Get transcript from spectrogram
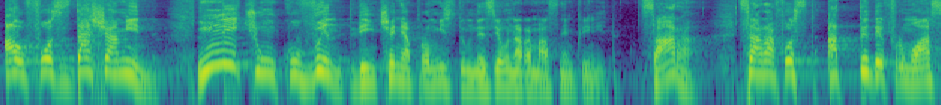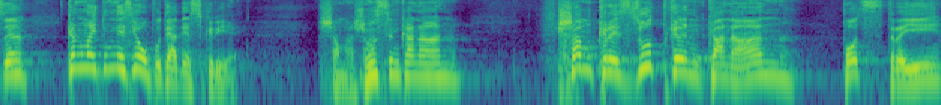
au fost da și amin. Niciun cuvânt din ce ne-a promis Dumnezeu n-a rămas neîmplinit. Țara, țara a fost atât de frumoasă Că numai Dumnezeu o putea descrie. Și am ajuns în Canaan și am crezut că în Canaan poți trăi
